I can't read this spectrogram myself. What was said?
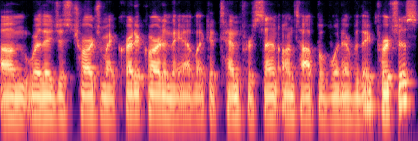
um, where they just charge my credit card and they add like a 10% on top of whatever they purchase.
